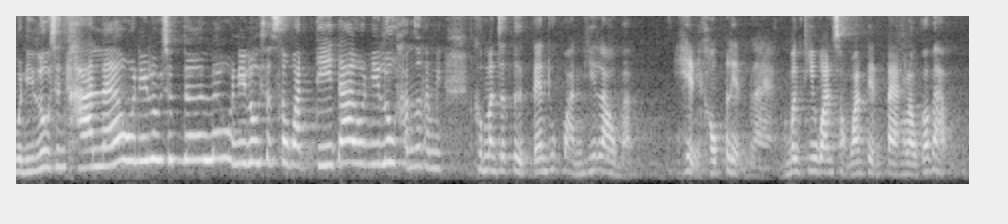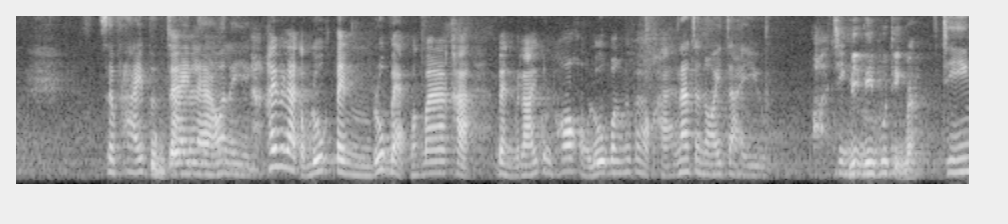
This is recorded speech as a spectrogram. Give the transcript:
วันนี้ลูกฉันคลานแล้ว วันนี้ลูกฉันเดินแล้ว วันนี้ลูกฉันสวัสดีได้วันนี้ลูกทำนู่นทำนี่คือมันจะตื่นเต้นทุกวันที่เราแบบ เห็นเขาเปลี่ยนแปลง บางทีวันสองวันเปลี่ยนแปลงเราก็แบบเซอร์ไพรส์ภูมิใจแล้วอะไรอย่างเงี้ยให้เวลากับลูกเต็มรูปแบบมากๆค่ะ แบ่งเวลาให้คุณพ่อของลูกบ้างหรือเปล่าคะน่าจะน้อยใจอยู่อ๋อจริงนี่นี่พูดจริงป่ะจริง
